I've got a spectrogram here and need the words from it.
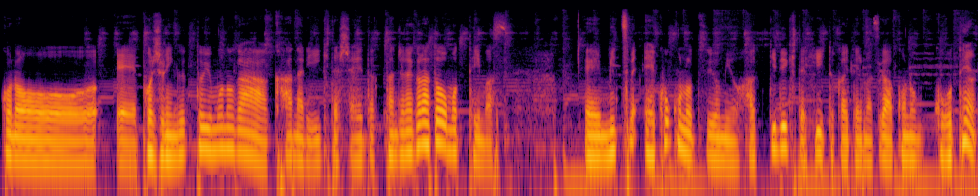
この、えー、ポジショニングというものがかなり生きた試合だったんじゃないかなと思っています。えー、3つ目、えー、個々の強みを発揮できた日と書いてありますが、この5点、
